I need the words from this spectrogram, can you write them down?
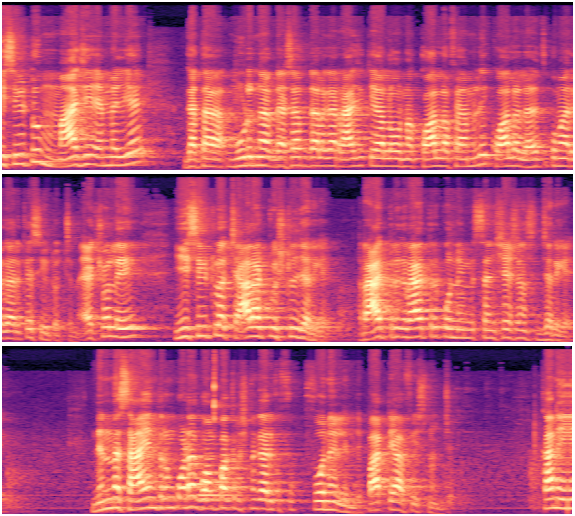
ఈ సీటు మాజీ ఎమ్మెల్యే గత మూడున్నర దశాబ్దాలుగా రాజకీయాల్లో ఉన్న కోళ్ళ ఫ్యామిలీ కోళ్ళ లలిత్ కుమార్ గారికే సీట్ వచ్చింది. యాక్చువల్లీ ఈ సీట్లో చాలా ట్విస్టులు జరిగాయి. రాత్రికి రాత్రి కొన్ని సెన్సేషన్స్ జరిగాయి. నిన్న సాయంత్రం కూడా గొంపకృష్ణ గారికి ఫోన్ వెళ్ళింది పార్టీ ఆఫీస్ నుంచి. కానీ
